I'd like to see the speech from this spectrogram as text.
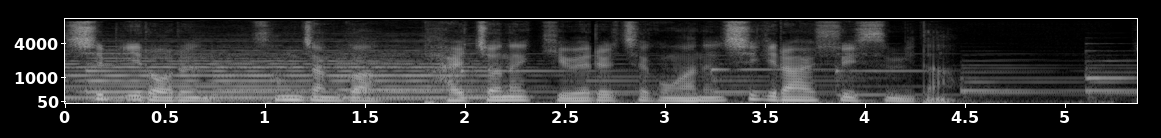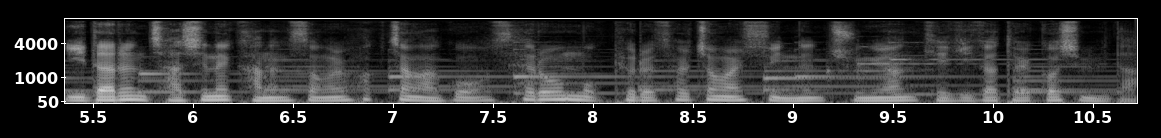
11월은 성장과 발전의 기회를 제공하는 시기라 할 수 있습니다. 이달은 자신의 가능성을 확장하고 새로운 목표를 설정할 수 있는 중요한 계기가 될 것입니다.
